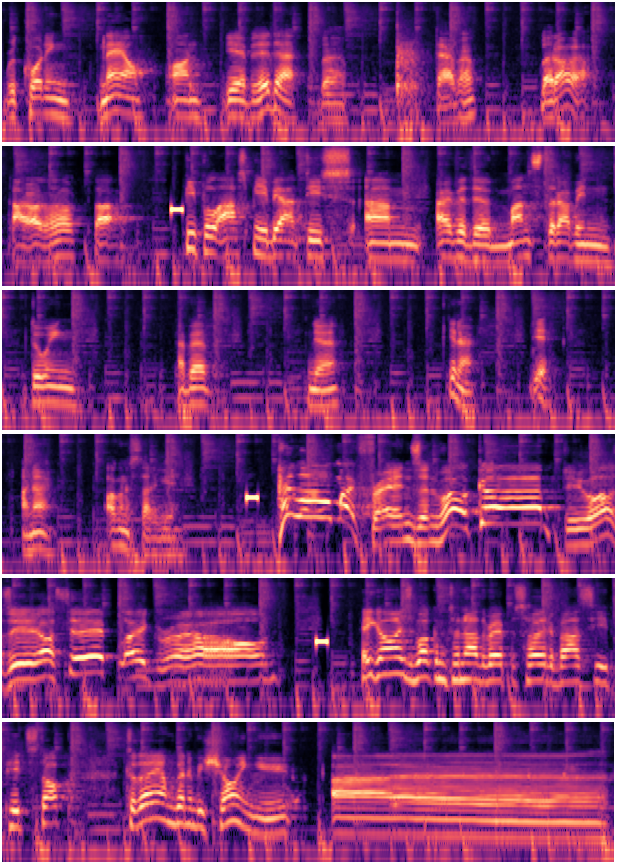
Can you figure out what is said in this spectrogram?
recording now on, yeah, People ask me about this um, over the months that I've been doing About, yeah, you know, yeah, I know. I'm gonna start again. Hello, my friends, and welcome to Aussie Aussie Playground. Hey guys, welcome to another episode of RC Pit Stop. Today I'm to be showing you. Uh,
